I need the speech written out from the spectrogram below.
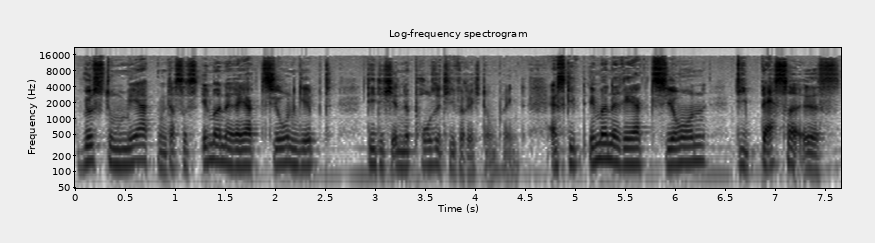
wirst du merken, dass es immer eine Reaktion gibt, die dich in eine positive Richtung bringt. Es gibt immer eine Reaktion, die besser ist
